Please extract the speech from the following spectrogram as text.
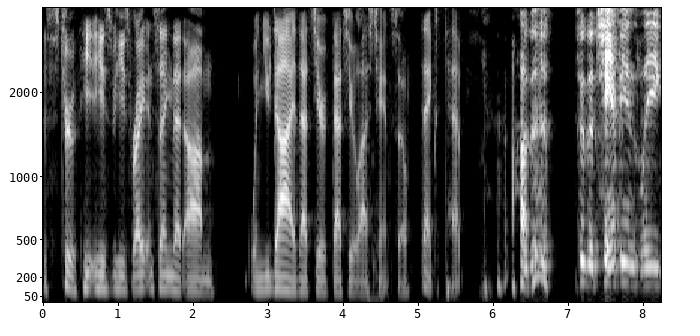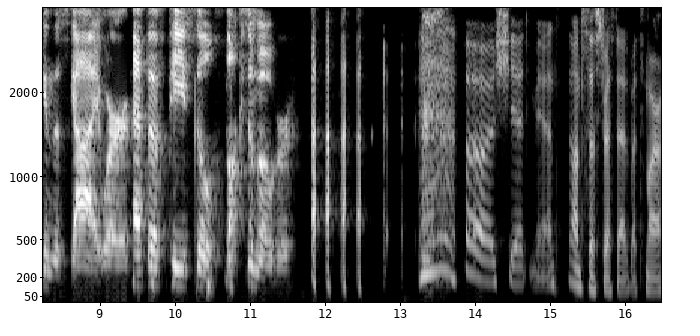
this is truth. He, he's he's right in saying that um, when you die, that's your that's your last chance. So thanks, Pep. To the to the Champions League in the sky where FFP still fucks him over. Oh shit, man! I'm so stressed out about tomorrow.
